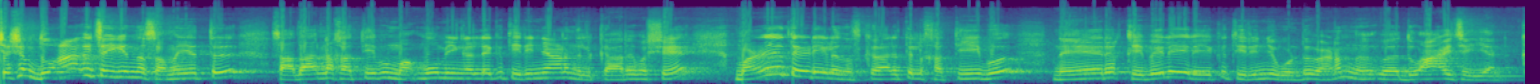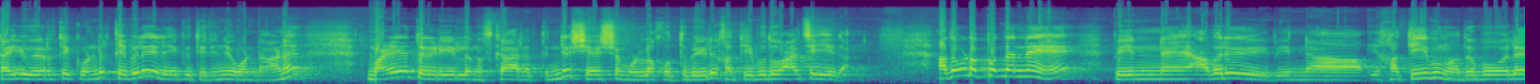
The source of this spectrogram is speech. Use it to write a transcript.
ശേഷം ദുആ ചെയ്യുന്ന സമയത്ത് സാധാരണ ഖത്തീബ് മമ്മൂമിങ്ങളിലേക്ക് തിരിഞ്ഞാണ് നിൽക്കാറ്. പക്ഷേ മഴയെ തേടിയുള്ള നിസ്കാരത്തിൽ ഖത്തീബ് നേരെ കിബിലയിലേക്ക് തിരിഞ്ഞുകൊണ്ട് വേണം ദുആ ചെയ്യാൻ. കൈ ഉയർത്തിക്കൊണ്ട് കിബിലയിലേക്ക് തിരിഞ്ഞുകൊണ്ടാണ് മഴയെ തേടിയുള്ള നിസ്കാരത്തിന്റെ ശേഷമുള്ള ഖുത്തുബയിൽ ഖത്തീബ് ദുആ ചെയ്യുക. അതോടൊപ്പം തന്നെ പിന്നെ അവർ പിന്നെ ഹത്തീബും അതുപോലെ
